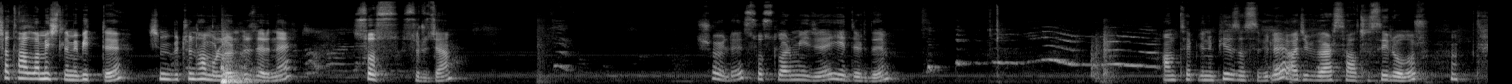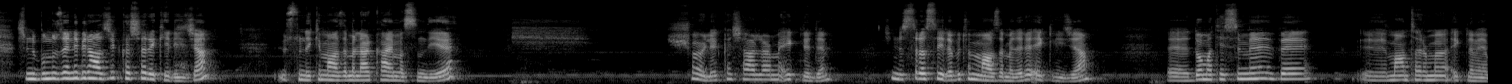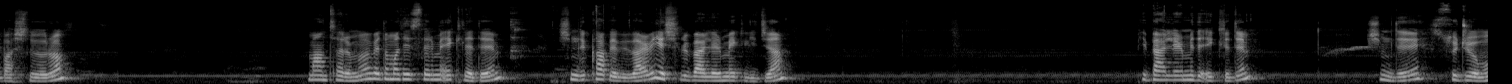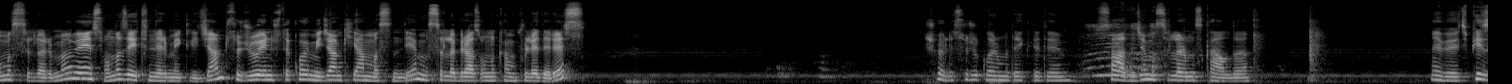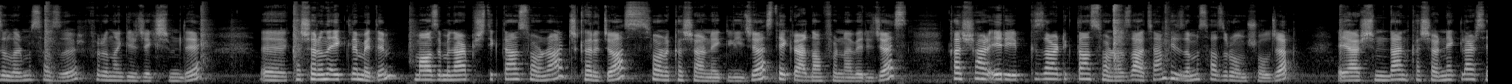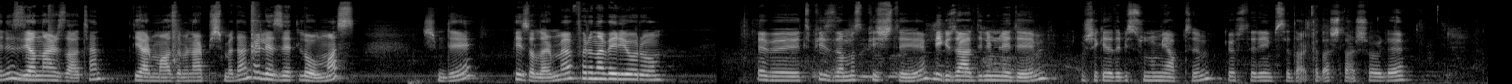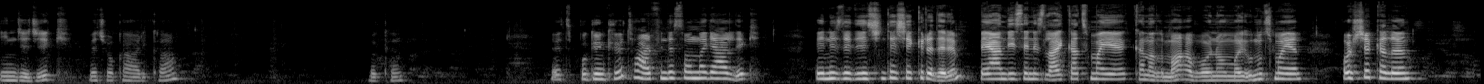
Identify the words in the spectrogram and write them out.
Çatallama işlemi bitti. Şimdi bütün hamurların üzerine sos süreceğim. Şöyle soslarımı iyice yedirdim. Anteplinin pizzası bile acı biber salçasıyla olur. Şimdi bunun üzerine birazcık kaşar ekleyeceğim. Üstündeki malzemeler kaymasın diye. Şöyle kaşarlarımı ekledim. Şimdi sırasıyla bütün malzemeleri ekleyeceğim. E, domatesimi ve e, mantarımı eklemeye başlıyorum. Mantarımı ve domateslerimi ekledim. Şimdi kapya biber ve yeşil biberlerimi ekleyeceğim. Biberlerimi de ekledim. Şimdi sucuğumu, mısırlarımı ve en sonunda zeytinlerimi ekleyeceğim. Sucuğu en üste koymayacağım ki yanmasın diye. Mısırla biraz onu kamufle ederiz. Şöyle sucuklarımı da ekledim. Sadece mısırlarımız kaldı. Evet pizzalarımız hazır. Fırına girecek şimdi. Ee, kaşarını eklemedim. Malzemeler piştikten sonra çıkaracağız. Sonra kaşarını ekleyeceğiz. Tekrardan fırına vereceğiz. Kaşar eriyip kızardıktan sonra zaten pizzamız hazır olmuş olacak. Eğer şimdiden kaşarını eklerseniz yanar zaten. Diğer malzemeler pişmeden ve lezzetli olmaz. Şimdi pizzalarımı fırına veriyorum. Evet pizzamız pişti. Bir güzel dilimledim. Bu şekilde de bir sunum yaptım. Göstereyim size de arkadaşlar şöyle. İncecik ve çok harika. Bakın. Evet bugünkü tarifin de sonuna geldik. Beni izlediğiniz için teşekkür ederim. Beğendiyseniz like atmayı, kanalıma abone olmayı unutmayın. Hoşçakalın.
